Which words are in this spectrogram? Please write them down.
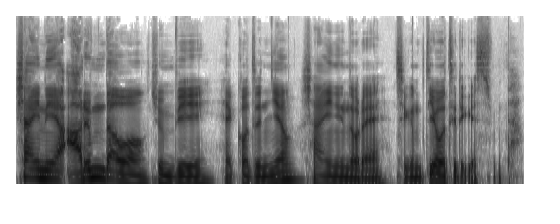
샤이니의 아름다워 준비했거든요. 샤이니 노래 지금 띄워드리겠습니다.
